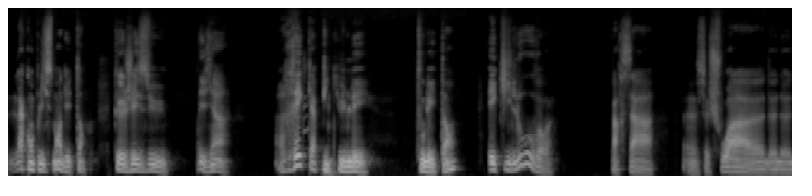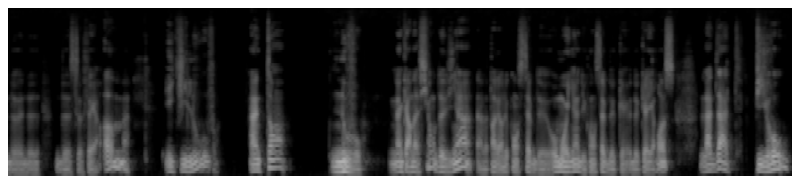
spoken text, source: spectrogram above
l'accomplissement du temps, que Jésus vient récapituler tous les temps et qu'il ouvre par sa euh, ce choix de, de, de, de se faire homme et qu'il ouvre un temps nouveau. L'incarnation devient, à travers le concept au moyen du concept de, de Kairos, la date pivot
